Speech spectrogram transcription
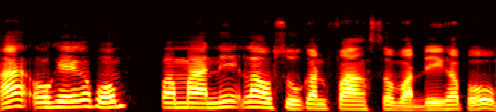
อะโอเคครับผม ประมาณนี้เล่าสู่กันฟังสวัสดีครับผม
